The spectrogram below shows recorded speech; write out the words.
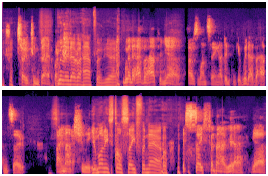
token bet. Will it ever happen? Yeah. Will it ever happen? Yeah. I was the one saying I didn't think it would ever happen. So I'm actually your money's still safe for now. it's safe for now. Yeah, yeah.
